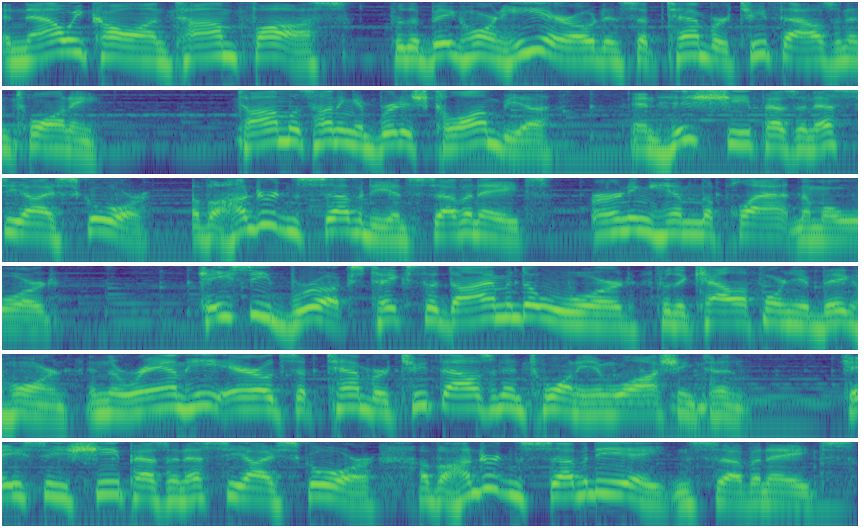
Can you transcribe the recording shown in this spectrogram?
And now we call on Tom Foss for the bighorn he arrowed in September 2020. Tom was hunting in British Columbia, and his sheep has an SCI score of 170 and 7 8 earning him the Platinum Award. Casey Brooks takes the Diamond Award for the California Bighorn in the ram he arrowed September 2020 in Washington. Casey's sheep has an SCI score of 178 and 7 8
